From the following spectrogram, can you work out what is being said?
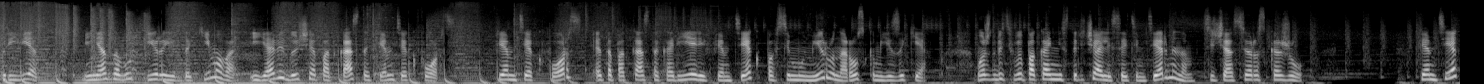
Привет! Меня зовут Ира Евдокимова, и я ведущая подкаста Femtech Force. Femtech Force – это подкаст о карьере Femtech по всему миру на русском языке. Может быть, вы пока не встречались с этим термином, сейчас все расскажу. Femtech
